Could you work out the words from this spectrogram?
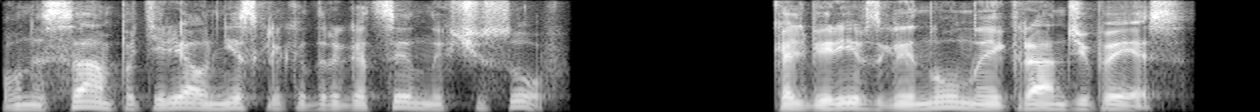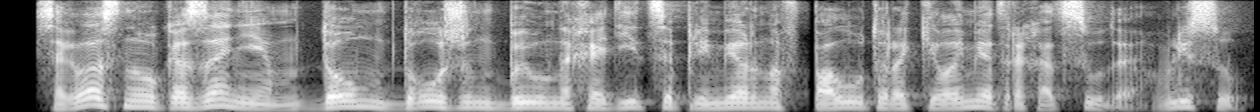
Он и сам потерял несколько драгоценных часов. Кальбери взглянул на экран GPS. Согласно указаниям, дом должен был находиться примерно в полутора километрах отсюда, в лесу.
